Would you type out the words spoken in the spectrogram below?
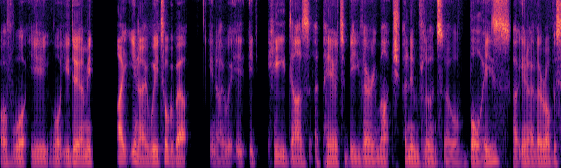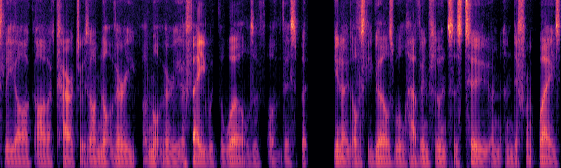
of what you what you do. I mean, I you know, we talk about you know, it, it, he does appear to be very much an influencer of boys. Uh, you know, there obviously are other characters. I'm not very, I'm not very au fait with the world of, of this, but you know, obviously girls will have influences too and in, in different ways.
